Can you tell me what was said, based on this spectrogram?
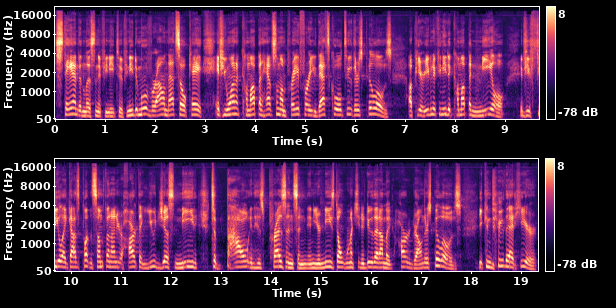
Stand and listen if you need to. If you need to move around, that's okay. If you want to come up and have someone pray for you, that's cool too. There's pillows up here. Even if you need to come up and kneel, if you feel like God's putting something on your heart that you just need to bow in His presence and, and your knees don't want you to do that on the hard ground, there's pillows. You can do that here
